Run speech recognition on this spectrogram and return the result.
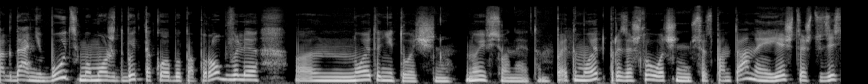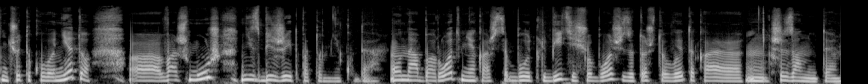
когда-нибудь мы, может быть, такое бы попробовали, э, но это не точно. Ну и все на этом. Поэтому это произошло очень все спонтанно, и я считаю, что здесь ничего такого нету. Э, ваш муж не сбежит потом никуда. Он, наоборот, мне кажется, будет любить еще больше за то, что вы такая шизанутая.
